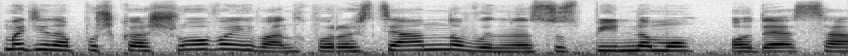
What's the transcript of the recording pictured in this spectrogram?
Медіна Пушкашова, Іван Хворостян. Новини на Суспільному. Одеса.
